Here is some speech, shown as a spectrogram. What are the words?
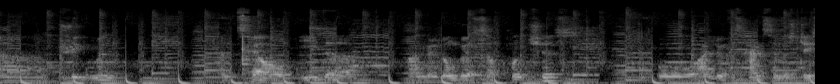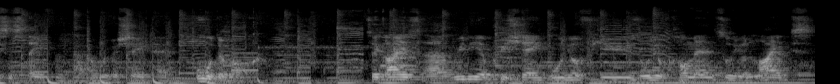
uh, treatment until either I'm no longer self-conscious or I look as handsome as Jason Statham uh, with a shaved head or The Rock. So guys, uh, really appreciate all your views, all your comments, all your likes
